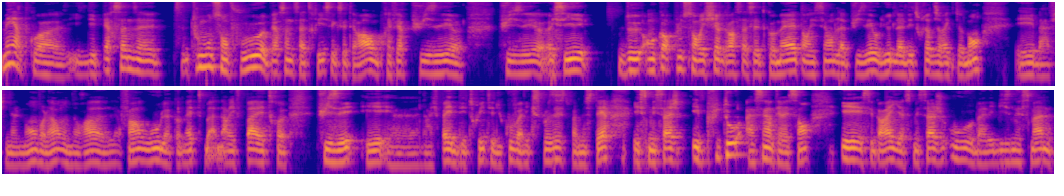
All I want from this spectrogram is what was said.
merde quoi. Des personnes, euh, tout le monde s'en fout, personne s'attriste, etc. On préfère puiser, euh, puiser, euh, essayer de encore plus s'enrichir grâce à cette comète en essayant de la puiser au lieu de la détruire directement. Et bah finalement voilà on aura la fin où la comète bah, n'arrive pas à être puisée et euh, n'arrive pas à être détruite et du coup va exploser cette fameuse terre. Et ce message est plutôt assez intéressant. Et c'est pareil il y a ce message où bah, les businessmen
